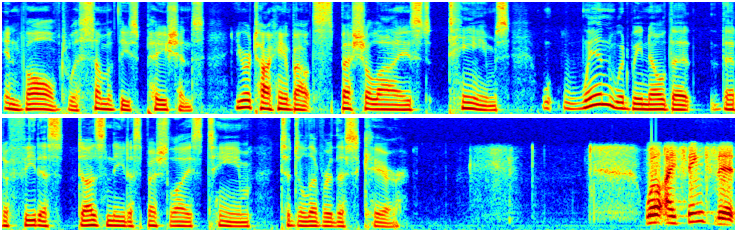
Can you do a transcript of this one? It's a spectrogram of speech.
involved with some of these patients, you were talking about specialized teams. When would we know that that a fetus does need a specialized team to deliver this care? Well, I think that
